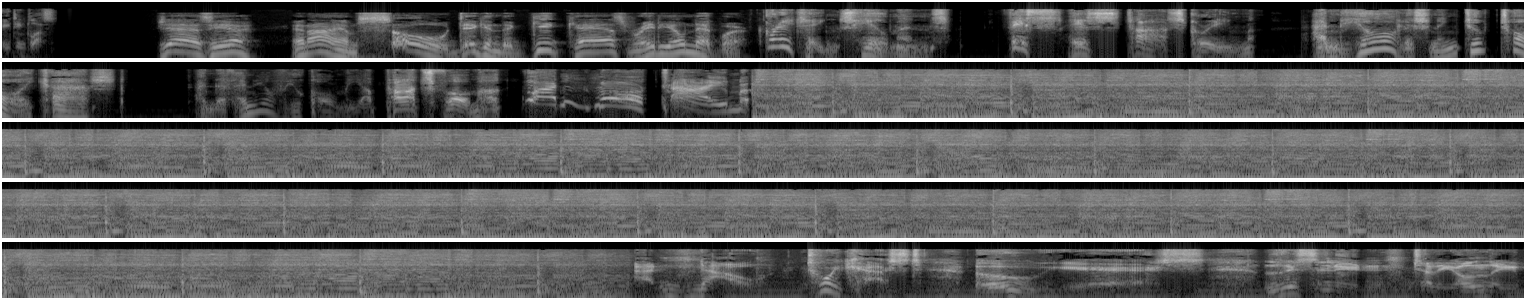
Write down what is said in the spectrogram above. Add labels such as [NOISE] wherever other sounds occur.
18 plus. Jazz here, and I am so digging the Geekcast Radio Network. Greetings, humans. This is Starscream, and you're listening to Toycast. And if any of you call me a parts former one more time... And now, Toycast. Oh, yes. Listen in to the only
